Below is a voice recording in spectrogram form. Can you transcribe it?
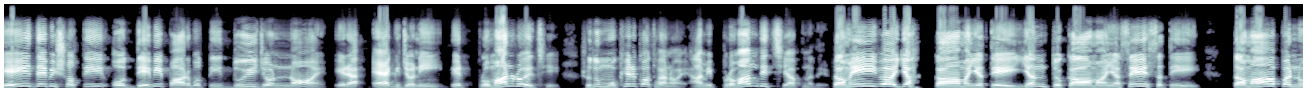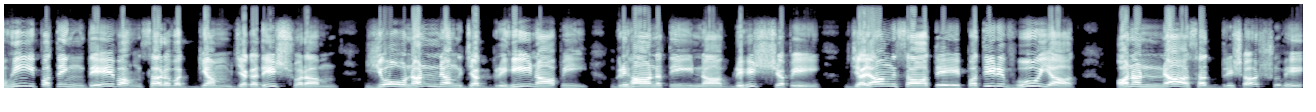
এই দেবী সতী ও দেবী পার্বতী দুইজন নয়, এরা একজনই। এর প্রমাণ রয়েছে, শুধু মুখের কথা নয়, আমি প্রমাণ দিচ্ছি আপনাদের। তমেইব ইহ কাময়তে যন্তু কামায়সে সতি। तमापनुहि पतिं देवं सर्वज्ञं जगदीश्वरं यो नन्यं जगृहीनापि गृहानति न गृहिष्यपि जयां साते पतिर्भूयात् অনন্যা সদৃশ শুভে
